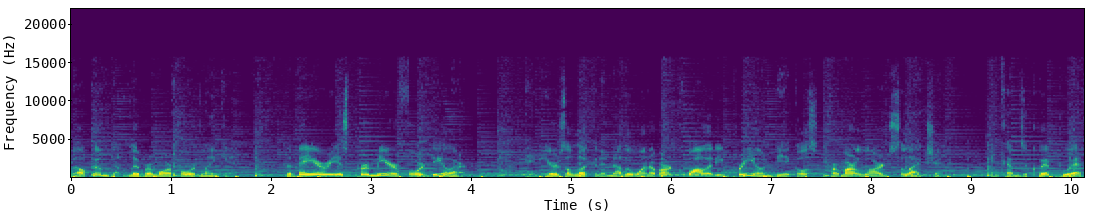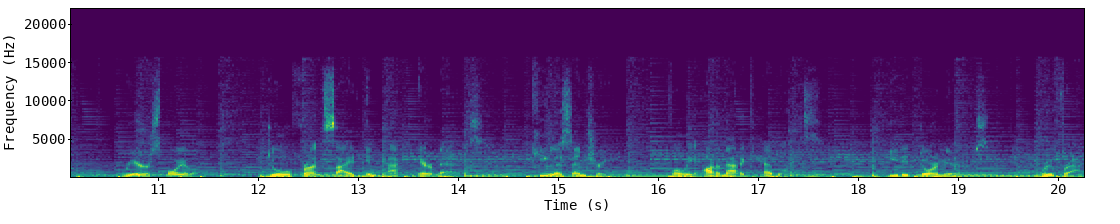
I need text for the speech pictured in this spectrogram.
Welcome to Livermore Ford Lincoln, the Bay Area's premier Ford dealer. And here's a look at another one of our quality pre owned vehicles from our large selection. It comes equipped with rear spoiler, dual front side impact airbags, keyless entry, fully automatic headlights, heated door mirrors, roof rack,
